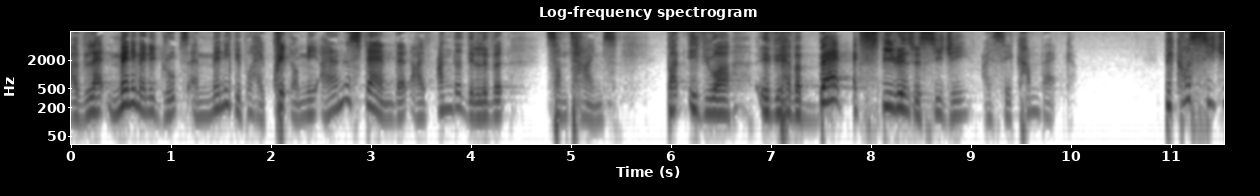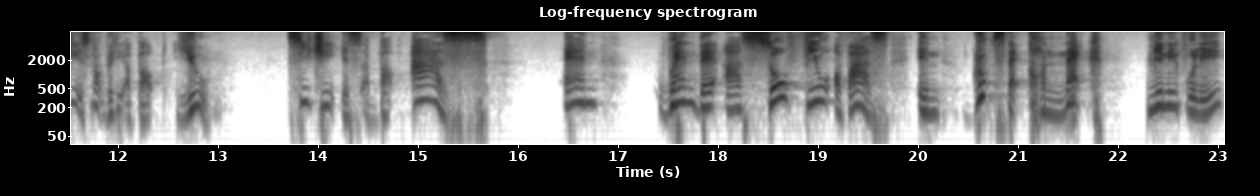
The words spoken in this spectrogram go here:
I've led many, many groups, and many people have quit on me. I understand that I've under-delivered sometimes. But if you, are, if you have a bad experience with CG, I say come back. Because CG is not really about you. CG is about us. And when there are so few of us in groups that connect meaningfully,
